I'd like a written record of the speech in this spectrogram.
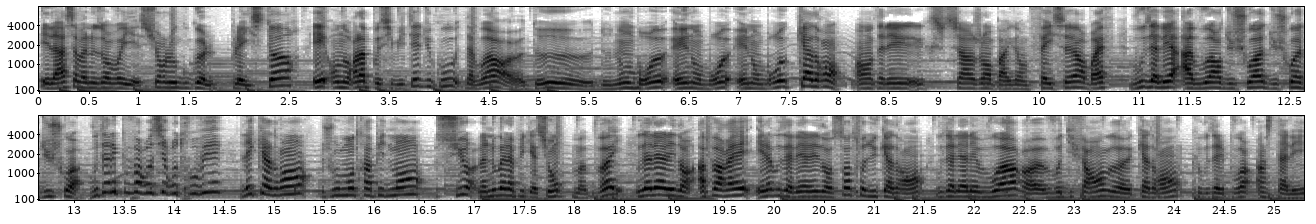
Et là, ça va nous envoyer sur le Google Play Store. Et on aura la possibilité du coup d'avoir euh, de, de nombreux et nombreux et nombreux cadrans. En téléchargeant par exemple Facer, bref, vous allez avoir du choix, du choix, du choix. Vous allez pouvoir aussi retrouver les cadrans, je vous le montre rapidement, sur la nouvelle application Mobvoi. Vous allez aller dans Appareil et là vous allez aller dans Centre du cadran. Vous allez aller voir euh, vos différents euh, cadrans que vous allez pouvoir installer.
